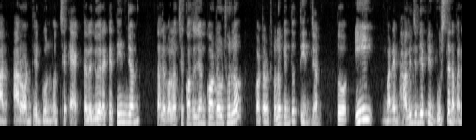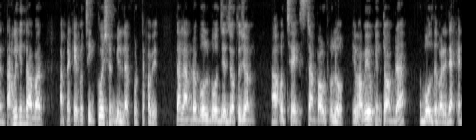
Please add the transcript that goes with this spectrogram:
আর আর অর্ধেক গুণ হচ্ছে এক। তাহলে দুইয়ের একে তিনজন তাহলে বলা হচ্ছে কতজন কট আউট হলো? কট আউট হলো কিন্তু তিনজন তো এই মানে ভাবে যদি আপনি বুঝতে না পারেন, তাহলে কিন্তু আবার আপনাকে হচ্ছে ইকুয়েশন বিল্ড আপ করতে হবে। তাহলে আমরা বলব যে যতজন হচ্ছে স্টাম্প আউট হলো, এভাবেও কিন্তু আমরা বলতে পারি। দেখেন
